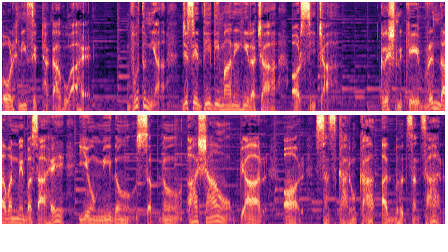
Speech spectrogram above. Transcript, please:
ओढ़नी से ठका हुआ है। वो दुनिया जिसे दीदी माँ ने ही रचा और सींचा। कृष्ण के वृंदावन में बसा है ये उम्मीदों, सपनों, आशाओं, प्यार और संस्कारों का अद्भुत संसार।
